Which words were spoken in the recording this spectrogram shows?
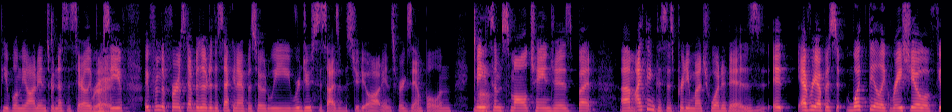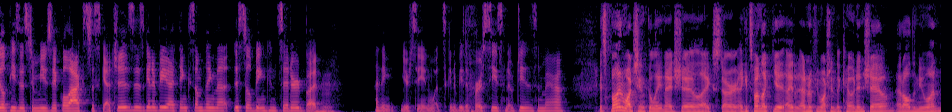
people in the audience would necessarily Right. perceive. Like from the first episode to the second episode, we reduced the size of the studio audience, for example, and made Oh. some small changes, but. Um, I think this is pretty much what it is. It every episode, what the like ratio of field pieces to musical acts to sketches is going to be. I think something that is still being considered, but Mhm. I think you're seeing what's going to be the first season of Desus and Mero. It's fun watching the late night show like start. Like it's fun. Like yeah, I, I don't know if you're watching the Conan show at all, the new one.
